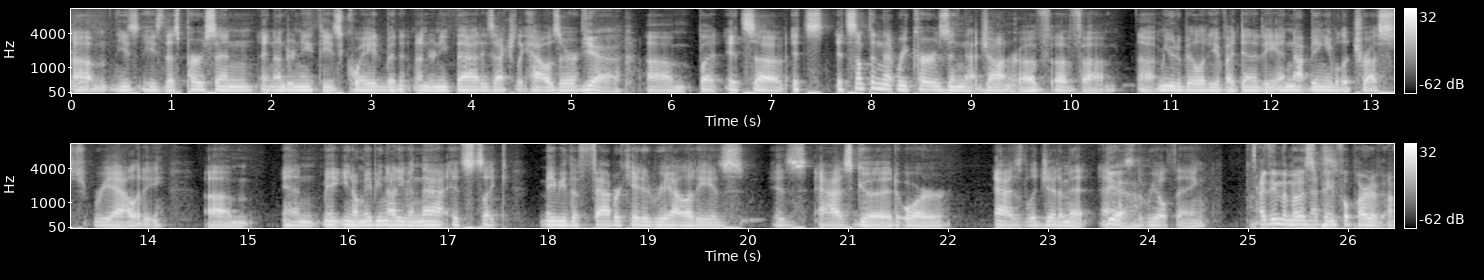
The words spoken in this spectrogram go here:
Um, he's he's this person, and underneath he's Quaid, but underneath that he's actually Hauser. Yeah. Um, but it's uh, it's it's something that recurs in that genre of of um, uh, mutability of identity and not being able to trust reality. Um, and may, you know maybe not even that. It's like maybe the fabricated reality is is as good or as legitimate as Yeah. the real thing. I think the most painful part of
